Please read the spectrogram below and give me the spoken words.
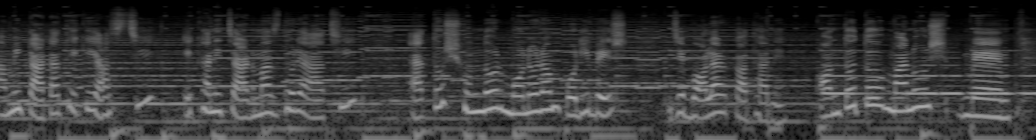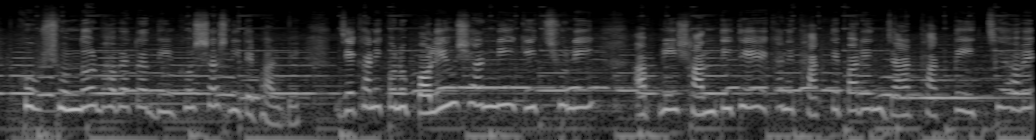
আমি টাটা থেকে আসছি। এখানে চার মাস ধরে আছি। এত সুন্দর মনোরম পরিবেশ যে বলার কথা নেই। অন্তত মানুষ খুব সুন্দরভাবে একটা দীর্ঘশ্বাস নিতে পারবে। যেখানে কোনো পলিউশন নেই কিচ্ছু নেই। আপনি শান্তিতে এখানে থাকতে পারেন যার থাকতে ইচ্ছে হবে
